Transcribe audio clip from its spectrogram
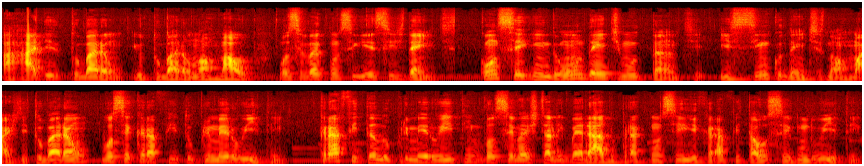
a rádio de tubarão e o tubarão normal, você vai conseguir esses dentes. Conseguindo um dente mutante e cinco dentes normais de tubarão, você crafta o primeiro item. Craftando o primeiro item, você vai estar liberado para conseguir craftar o segundo item.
